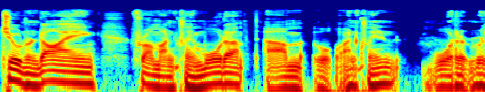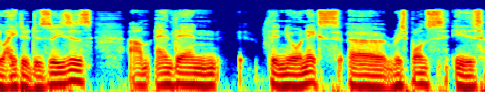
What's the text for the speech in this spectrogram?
children dying from unclean water um, or unclean water related diseases. Um, and then, then your next uh, response is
